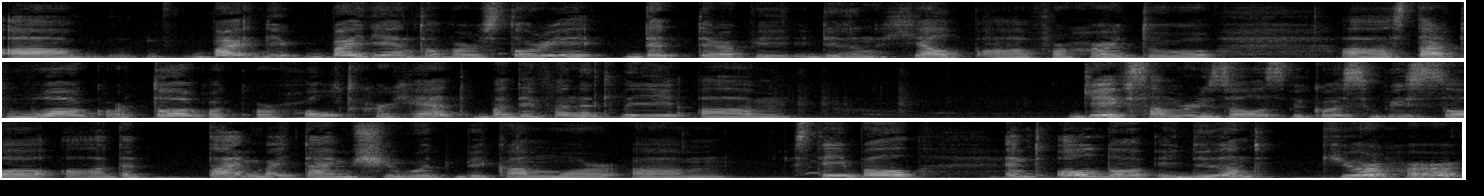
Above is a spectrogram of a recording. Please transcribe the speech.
Uh, by the by the end of our story, that therapy didn't help for her to uh, start to walk or talk or, or, hold her head, but definitely um, gave some results because we saw uh, that time by time she would become more um, stable. And although it didn't cure her,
